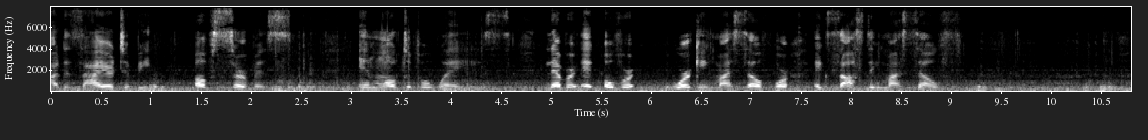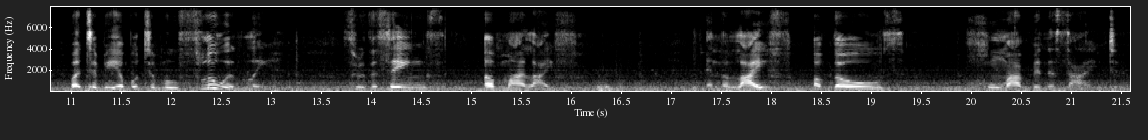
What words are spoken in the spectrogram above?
I desire to be of service in multiple ways, never overworking myself or exhausting myself, but to be able to move fluidly through the things of my life and the life of those whom I've been assigned to.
